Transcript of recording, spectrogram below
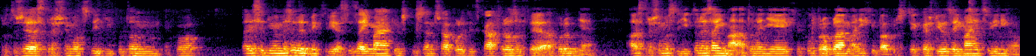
protože strašně moc lidí potom jako tady sedíme mezi lidmi, kteří asi zajímá, jakým způsobem třeba politická filozofie a podobně, ale strašně moc lidí to nezajímá a to není jejich jako problém ani chyba, prostě každého zajímá něco jiného.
